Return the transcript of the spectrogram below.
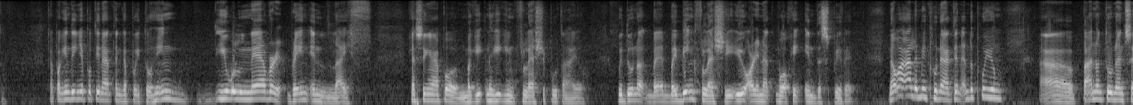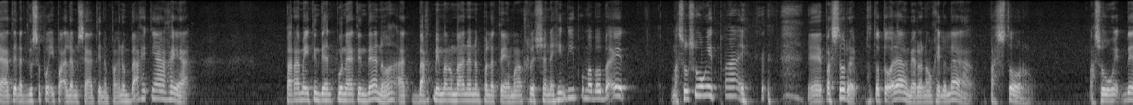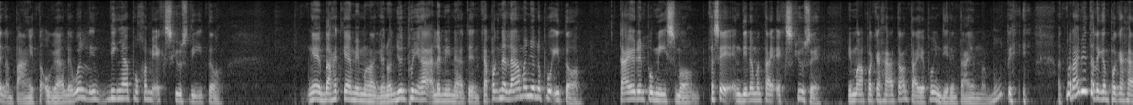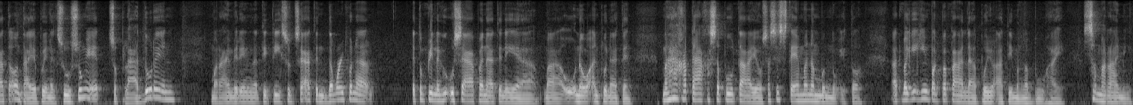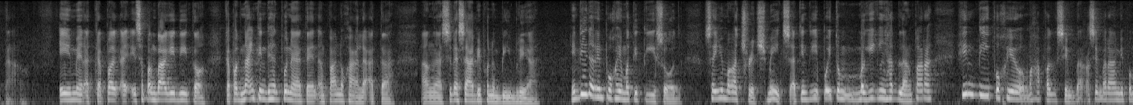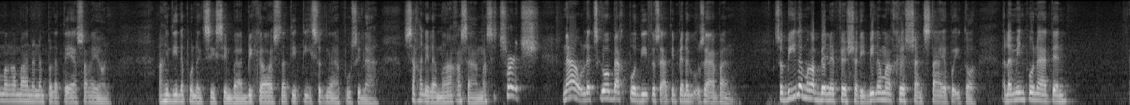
Kapag hindi niyo po tinatanggap po ito, you will never reign in life. Kasi nga po, magi- nagiging fleshy po tayo. We do not, by, by being fleshy, you are not walking in the Spirit. Now, aalamin po natin, ano po yung uh, panuntunan sa atin at gusto pong ipaalam sa atin ng Panginoon. Bakit nga kaya para maintindihan po natin din, no? At bakit may mga mana ng palataya, mga Christian na hindi po mababait. Masusungit pa nga eh. eh, pastor, eh, totoo lang, meron akong kilala, pastor, masungit din, ang pangit na ugali. Well, hindi nga po kami excuse dito. Ngayon, bakit kaya may mga ganon? Yun po yung aalamin natin. Kapag nalaman nyo na po ito, tayo rin po mismo, kasi hindi naman tayo excuse eh. May mga pagkakataon, tayo po hindi rin tayo mabuti. At marami talagang pagkakataon, tayo po yung nagsusungit, suplado rin, Marami rin natitisod sa atin. The more po na itong pinag-uusapan natin ay uh, mauunawaan po natin, makakatakas na po tayo sa sistema ng mundong ito at magiging pagpapala po yung ating mga buhay sa maraming tao. Amen. At kapag, ay, isa pang bagay dito, kapag naintindihan po natin ang panukala at uh, ang uh, sinasabi po ng Biblia, hindi na rin po kayo matitisod sa inyong mga churchmates at hindi po ito magiging hadlang para hindi po kayo makapagsimba kasi marami po mga mana ng palataya sa ngayon ang hindi na po nagsisimba because natitisod nga po sila sa kanilang mga kasama sa church. Now, let's go back po dito sa ating pinag-uusapan. So bilang mga beneficiary, bilang mga Christians tayo po ito, alamin po natin,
